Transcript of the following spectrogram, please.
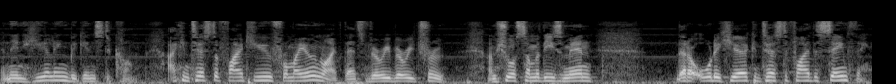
And then healing begins to come. I can testify to you from my own life. That's very, very true. I'm sure some of these men that are older here can testify the same thing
